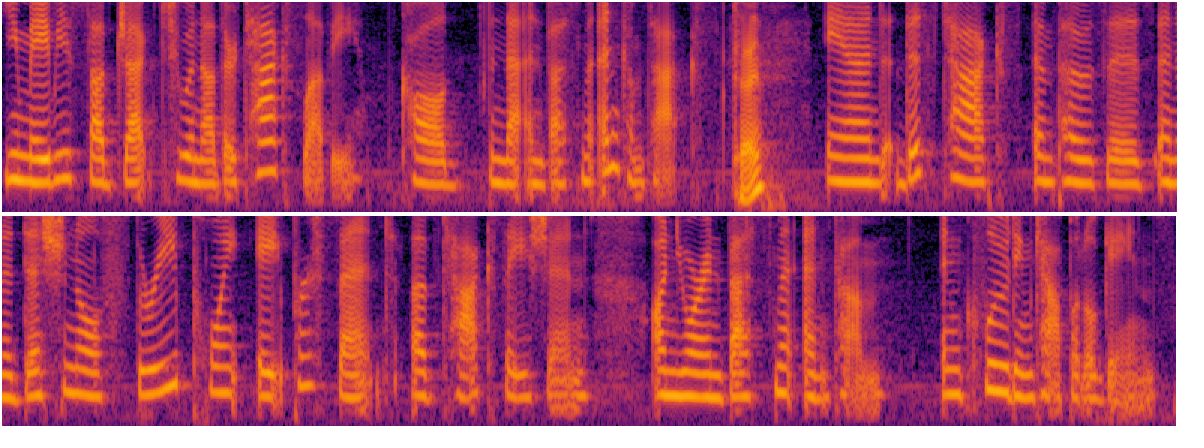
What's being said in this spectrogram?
you may be subject to another tax levy called the net investment income tax. Okay. And this tax imposes an additional 3.8% of taxation on your investment income, including capital gains,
